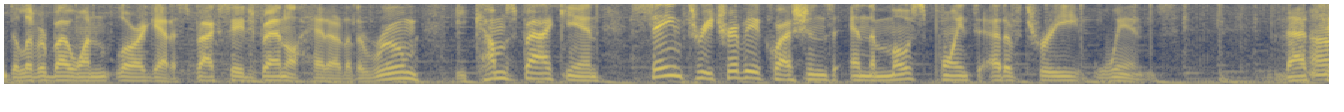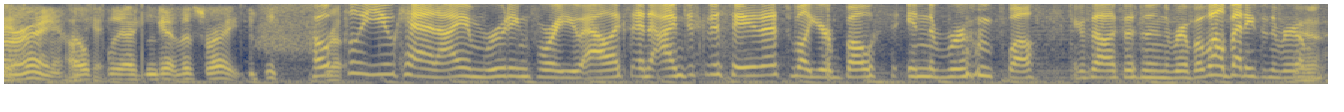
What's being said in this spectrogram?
Delivered by one Laura Geddes. Backstage Ben will head out of the room. He comes back in. Same three trivia questions, and the most points out of three wins. That's All it. right. Okay. Hopefully, I can get this right. Hopefully you can. I am rooting for you, Alex. And I'm just going to say this while you're both in the room. Well, I guess Alex isn't in the room, but well, Benny's in the room. Yeah.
